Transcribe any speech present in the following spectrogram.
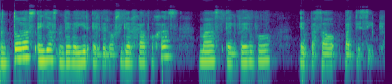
En todas ellas debe ir el verbo auxiliar have o has más el verbo en pasado participio.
